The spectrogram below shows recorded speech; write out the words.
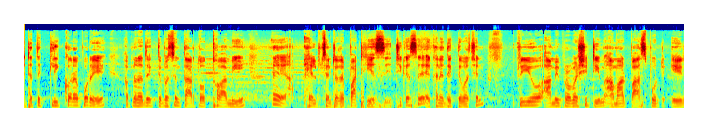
এটাতে ক্লিক করার পরে আপনারা দেখতে পাচ্ছেন তার তথ্য আমি হ্যাঁ হেল্প সেন্টারে পাঠিয়েছি, ঠিক আছে? এখানে দেখতে পাচ্ছেন, প্রিয় আমি প্রবাসী টিম, আমার পাসপোর্ট এর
